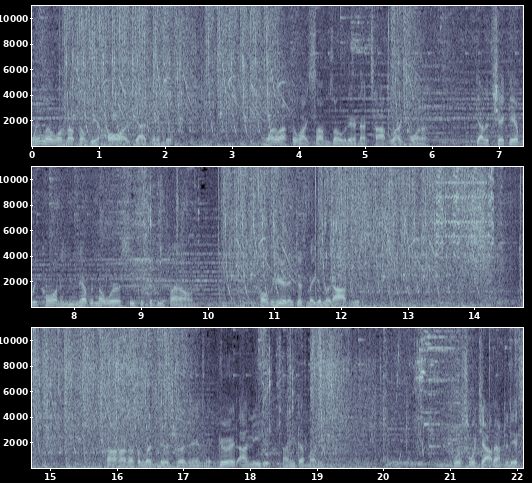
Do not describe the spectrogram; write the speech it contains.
When leveling up don't get hard, god dang it. Why do I feel like something's over there in that top right corner? Gotta check every corner. You never know where a secret could be found. Over here, they just make it look obvious. Uh-huh, that's a legendary treasure, isn't it? Good, I need it. I need that money. We'll switch out after this.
